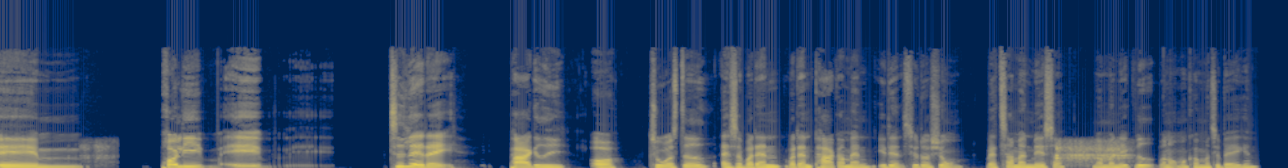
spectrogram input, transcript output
Øhm, prøv lige... Øh, tidligere i dag pakkede I og tog afsted. Altså, hvordan, hvordan pakker man i den situation? Hvad tager man med sig, når man ikke ved, hvornår man kommer tilbage igen?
